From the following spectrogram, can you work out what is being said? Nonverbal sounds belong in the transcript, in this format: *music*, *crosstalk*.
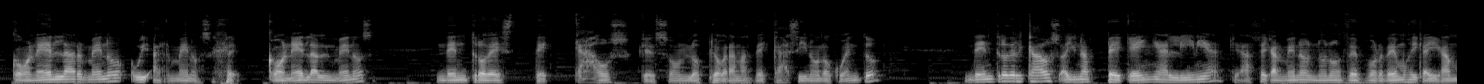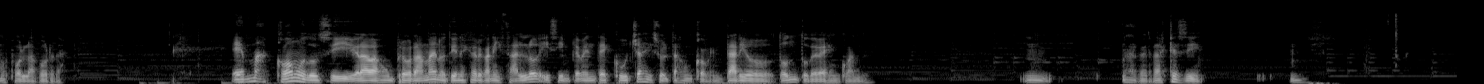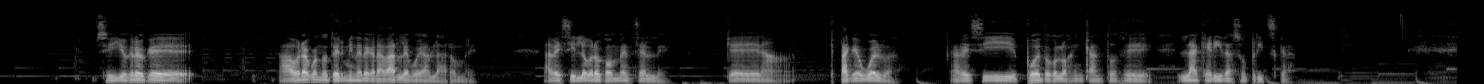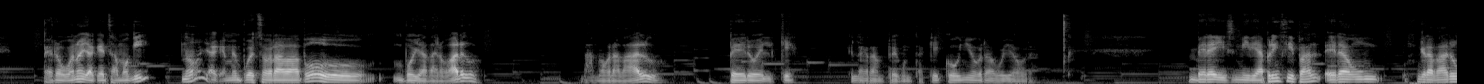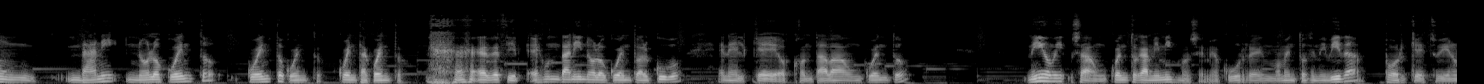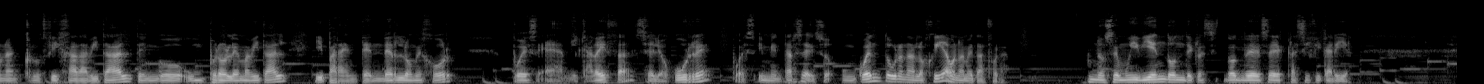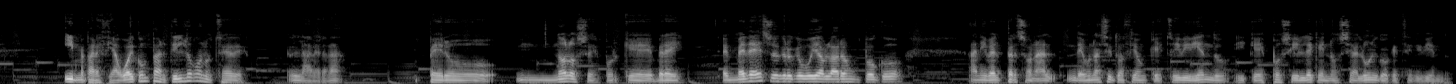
con él al menos, uy, al menos, *laughs* con él al menos, dentro de este caos que son los programas de casi no lo cuento, dentro del caos hay una pequeña línea que hace que al menos no nos desbordemos y caigamos por la borda. Es más cómodo si grabas un programa y no tienes que organizarlo y simplemente escuchas y sueltas un comentario tonto de vez en cuando. Mm, la verdad es que sí. Mm. Sí, yo creo que ahora cuando termine de grabar le voy a hablar, hombre. A ver si logro convencerle que no, para que vuelva. A ver si puedo con los encantos de la querida Sopritska. Pero bueno, ya que estamos aquí, ¿no? Ya que me he puesto a grabar, pues voy a daros algo. Vamos a grabar algo. Pero el qué es la gran pregunta. ¿Qué coño grabo yo ahora? Veréis, mi idea principal era un grabar un Dani no lo cuento, cuento, cuento, cuenta, cuento. *laughs* es decir, es un Dani no lo cuento al cubo en el que os contaba un cuento mío, o sea, un cuento que a mí mismo se me ocurre en momentos de mi vida porque estoy en una encrucijada vital, tengo un problema vital y para entenderlo mejor, pues a mi cabeza se le ocurre pues inventarse eso, un cuento, una analogía una metáfora no sé muy bien dónde, dónde se clasificaría. Y me parecía guay compartirlo con ustedes, la verdad. Pero no lo sé, porque veréis, en vez de eso yo creo que voy a hablaros un poco a nivel personal de una situación que estoy viviendo y que es posible que no sea el único que esté viviendo.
